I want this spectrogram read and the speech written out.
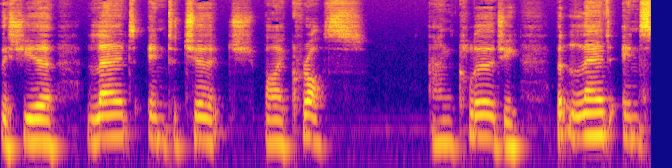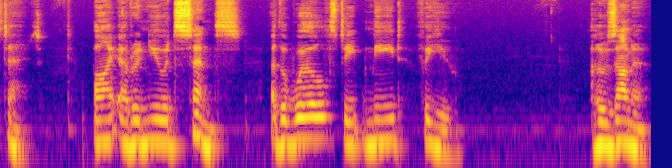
this year led into church by cross and clergy, but led instead by a renewed sense of the world's deep need for you. Hosanna,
